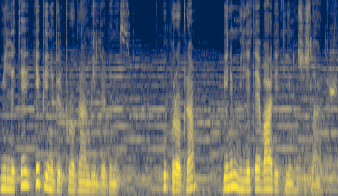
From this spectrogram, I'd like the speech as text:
Millete yepyeni bir program bildirdiniz. Bu program benim millete vaat ettiğim hususlardır.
